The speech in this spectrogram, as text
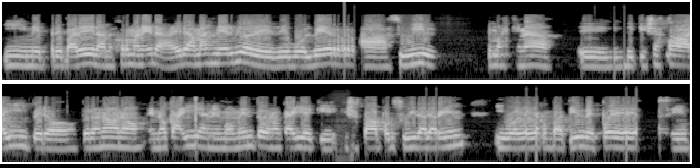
y me preparé de la mejor manera, era más nervio de, volver a subir, más que nada, eh, de que ya estaba ahí, pero pero no, no, no caía en el momento, no caía que, yo estaba por subir al ring y volver a combatir después de hace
